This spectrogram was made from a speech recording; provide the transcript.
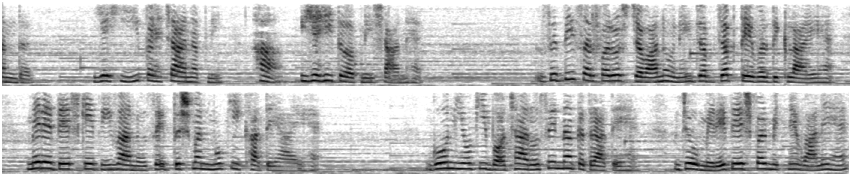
अंदर यही पहचान अपनी हाँ यही तो अपनी शान है जिद्दी सरफरोश जवानों ने जब जब तेवर दिखलाए हैं, मेरे देश के दीवानों से दुश्मन मुखी खाते आए हैं। गोलियों की बौछारों से न कतराते हैं, जो मेरे देश पर मिटने वाले हैं,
